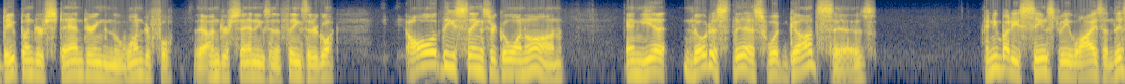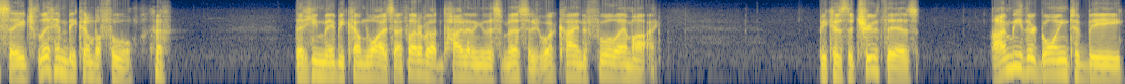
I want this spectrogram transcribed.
deep understanding and the wonderful the understandings and the things that are going. All of these things are going on, and yet notice this: what God says. Anybody seems to be wise in this age, let him become a fool. that he may become wise. I thought about titling this message, What Kind of Fool Am I? Because the truth is, I'm either going to be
